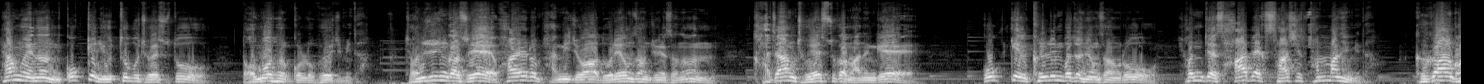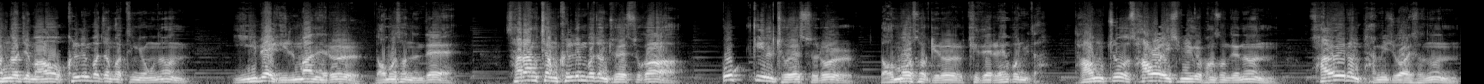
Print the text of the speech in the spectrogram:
향후에는 꽃길 유튜브 조회수도 넘어설 걸로 보여집니다. 전유진 가수의 화요일은 밤이 좋아 노래 영상 중에서는 가장 조회수가 많은 게 꽃길 클린 버전 영상으로 현재 443만 회입니다. 그강을 건너지 마오 클린 버전 같은 경우는 201만 회를 넘어섰는데 사랑참 클린 버전 조회수가 꽃길 조회수를 넘어서기를 기대를 해봅니다. 다음 주 4월 26일 방송되는 화요일은 밤이 좋아에서는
